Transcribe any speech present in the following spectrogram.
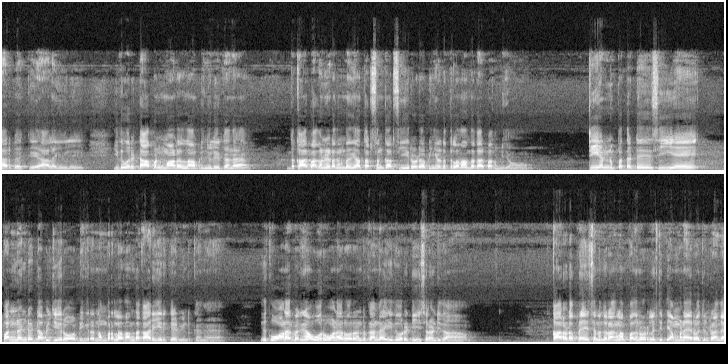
air bag alloy wheel இது ஒரு டாப் அண்ட் மாடல் தான் அப்படின்னு சொல்லியிருக்காங்க. இந்த கார் பார்க்க வேண்டிய இடங்கள்னு பார்த்தீங்கன்னா தர்சன் கார்ஸ் ஈரோடு அப்படிங்கிற இடத்துல தான் அந்த கார் பார்க்க முடியும். டிஎன் முப்பத்தெட்டு சிஏ பன்னெண்டு டபுள் ஜீரோ அப்படிங்கிற நம்பரில் தான் அந்த கார் இருக்குது அப்படின்னு இருக்காங்க. இதுக்கு ஓனர் பார்த்தீங்கன்னா ஒரு ஓனர் வரன்னு இருக்காங்க. இது ஒரு டீசல் வண்டி தான் காரோட ப்ரைஸ் என்ன சொல்கிறாங்கன்னா பதினோரு லட்சத்தி ஐம்பதாயிரம் ரூபா சொல்கிறாங்க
